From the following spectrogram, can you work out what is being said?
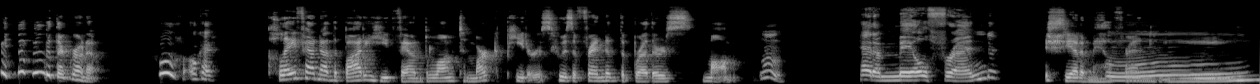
but they're grown up. Whew, okay. Clay found out the body he'd found belonged to Mark Peters, who is a friend of the brother's mom. Hmm. Had a male friend. She had a male friend. Mm.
